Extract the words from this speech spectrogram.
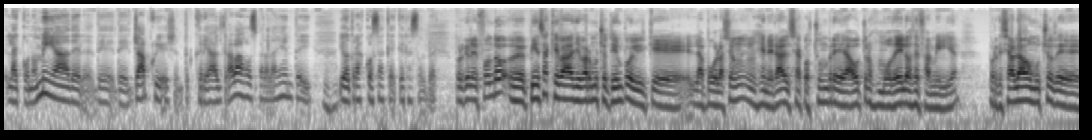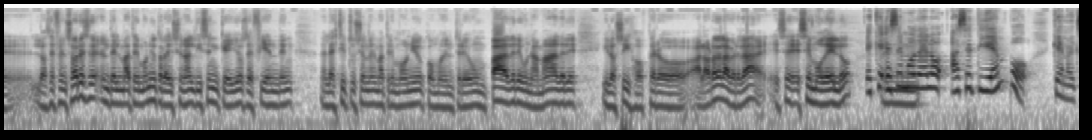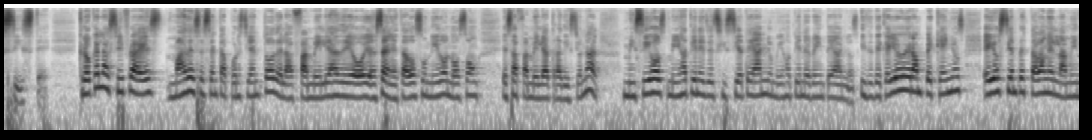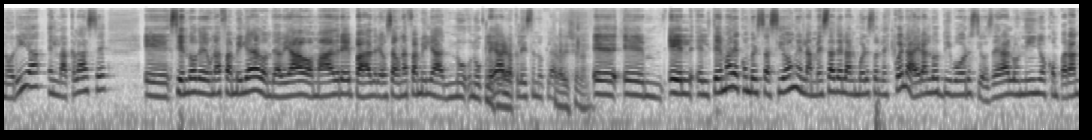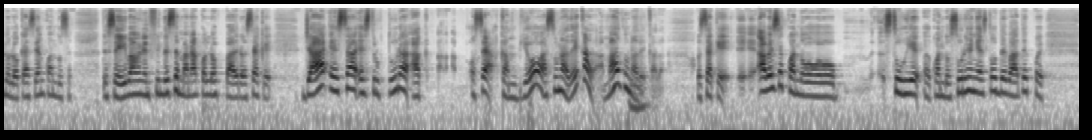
la economía, de, job creation, crear trabajos para la gente y, otras cosas que hay que resolver. Porque en el fondo, eh, ¿piensas que va a llevar mucho tiempo el que la población en general se acostumbre a otros modelos de familia? Porque se ha hablado mucho de los defensores del matrimonio tradicional dicen que ellos defienden la institución del matrimonio como entre un padre, una madre y los hijos, pero a la hora de la verdad ese, ese modelo... Es que ese modelo hace tiempo que no existe. Creo que la cifra es más del 60% de las familias de hoy, o sea, en Estados Unidos no son esa familia tradicional. Mis hijos, mi hija tiene 17 años, mi hijo tiene 20 años, y desde que ellos eran pequeños, ellos siempre estaban en la minoría en la clase, eh, siendo de una familia donde había madre, padre, o sea, una familia nuclear, lo que le dicen nuclear. Tradicional. Eh, em, el, el, tema de conversación en la mesa del almuerzo en la escuela eran los divorcios, eran los niños comparando lo que hacían cuando se, se iban en el fin de semana con los padres. O sea que ya esa estructura, o sea, cambió hace una década, más de una década. O sea que eh, a veces cuando, cuando surgen estos debates, pues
